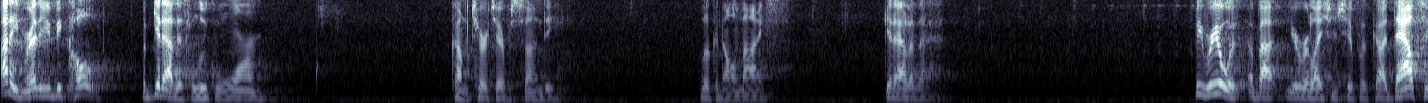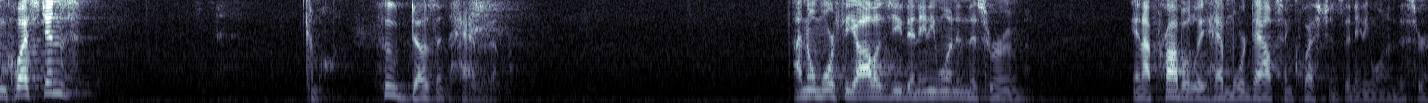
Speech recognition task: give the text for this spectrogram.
I'd even rather you be cold. But get out of this lukewarm, come to church every Sunday, looking all nice. Get out of that. Be real with, about your relationship with God. Doubts and questions? Come on. Who doesn't have them? I know more theology than anyone in this room, and I probably have more doubts and questions than anyone in this room.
